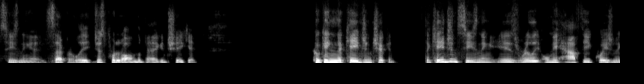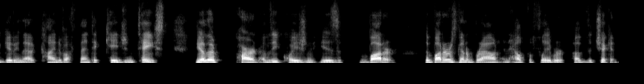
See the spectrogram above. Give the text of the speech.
seasoning it separately. Just put it all in the bag and shake it. Cooking the Cajun chicken. The Cajun seasoning is really only half the equation to getting that kind of authentic Cajun taste. The other part of the equation is butter. The butter is going to brown and help the flavor of the chicken.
